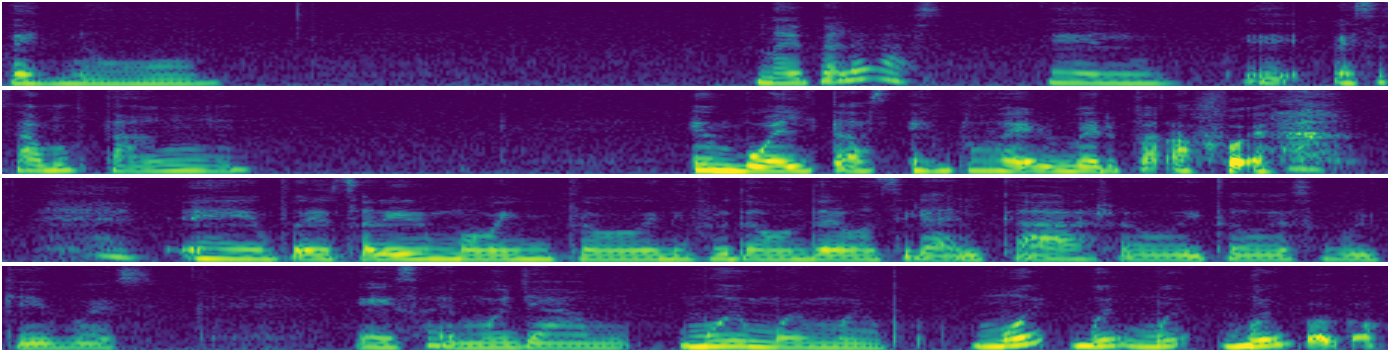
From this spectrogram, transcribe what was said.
pues no, no hay peleas. El, eh, a veces estamos tan envueltas en poder ver para afuera, en poder salir un momento, disfrutamos de la música del carro y todo eso porque pues eh, sabemos ya muy, muy, muy, muy, muy, muy, muy poco.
